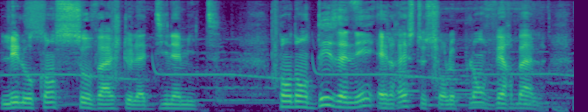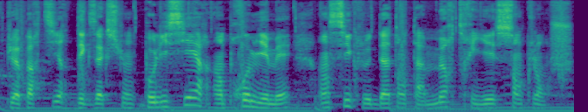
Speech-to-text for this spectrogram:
l'éloquence sauvage de la dynamite. Pendant des années, elle reste sur le plan verbal, puis à partir d'exactions policières, un 1er mai, un cycle d'attentats meurtriers s'enclenche.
